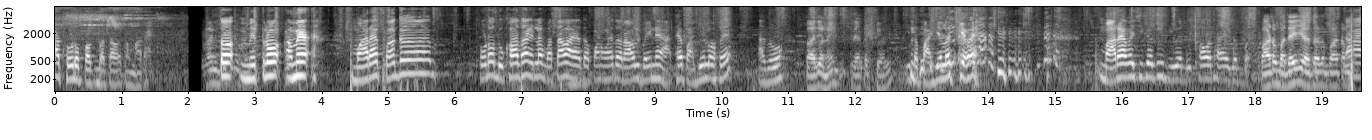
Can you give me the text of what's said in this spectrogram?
આ થોડો પગ બતાવો તમારે. તો મિત્રો અમે મારા પગ થોડો થાય એટલે બતાવવા આવ્યા હતા પણ હવે તો રાહુલભાઈને હાથે પાજેલો છે. આ જો પાજો નહીં ક્રેક જ એ તો પાજેલો જ કહેવાય. મારે હવે શીખતું જીવે દુખાવો થાય જબ્બર. પાટો બધાઈ ગયા હતા પાટો ના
